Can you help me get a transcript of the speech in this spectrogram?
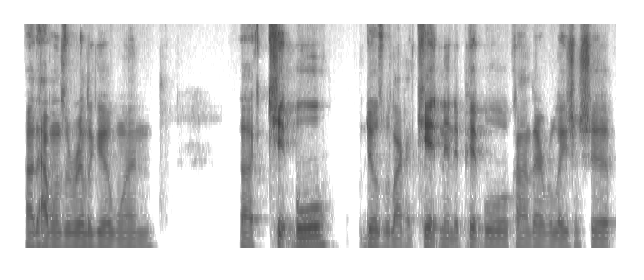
Uh, that one's a really good one. Uh, Kitbull deals with like a kitten and a pit bull, kind of their relationship,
